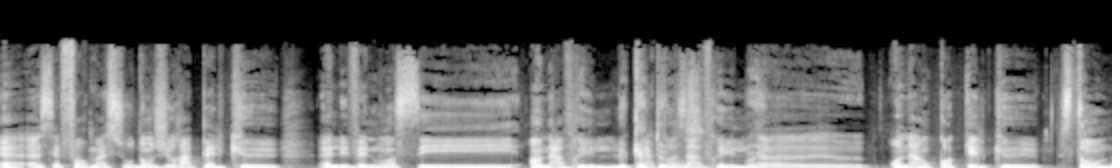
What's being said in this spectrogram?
euh, euh, ces formations. Donc je rappelle que euh, l'événement c'est en avril, le, Le 14, avril. ouais. Euh, on a encore quelques stands,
